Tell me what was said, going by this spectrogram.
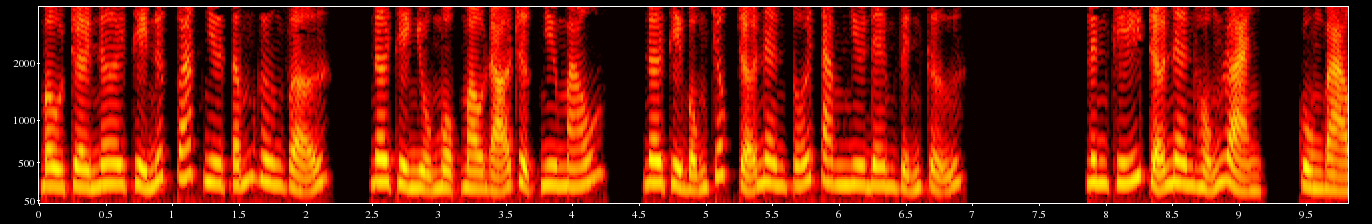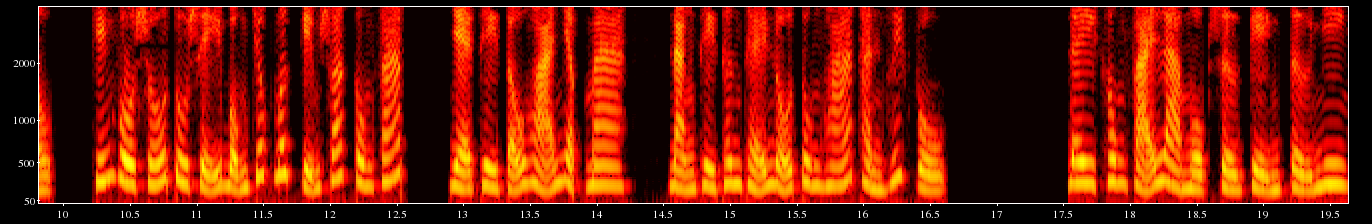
Bầu trời nơi thì nứt toát như tấm gương vỡ, nơi thì nhuộm một màu đỏ rực như máu, nơi thì bỗng chốc trở nên tối tăm như đêm vĩnh cửu. Linh khí trở nên hỗn loạn, cuồng bạo, khiến vô số tu sĩ bỗng chốc mất kiểm soát công pháp, nhẹ thì tẩu hỏa nhập ma, nặng thì thân thể nổ tung hóa thành huyết vụ. Đây không phải là một sự kiện tự nhiên.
